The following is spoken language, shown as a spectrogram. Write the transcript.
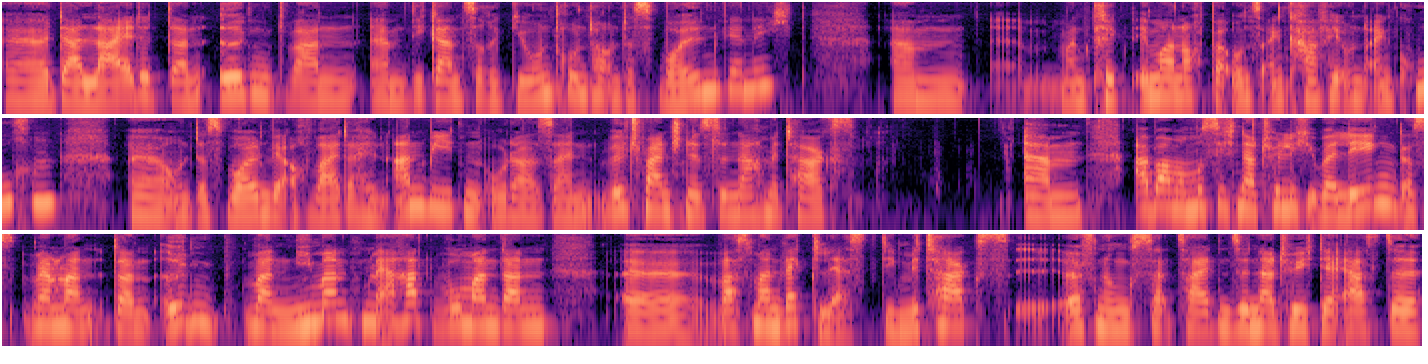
Äh, da leidet dann irgendwann ähm, die ganze Region drunter und das wollen wir nicht. Ähm, man kriegt immer noch bei uns einen Kaffee und einen Kuchen äh, und das wollen wir auch weiterhin anbieten oder sein Wildschweinschnitzel nachmittags. Ähm, aber man muss sich natürlich überlegen, dass wenn man dann irgendwann niemanden mehr hat, wo man dann äh, was man weglässt. Die Mittagsöffnungszeiten sind natürlich der erste,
